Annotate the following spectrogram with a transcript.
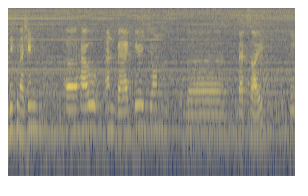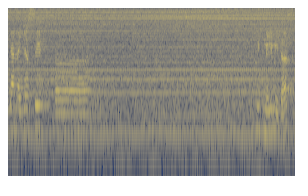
This machine uh, have an back gauge on the back side. We can adjust it uh, with millimeters.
